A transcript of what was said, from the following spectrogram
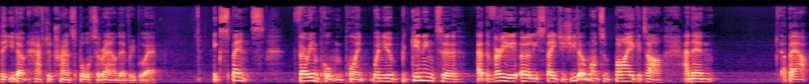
that you don't have to transport around everywhere. Expense, very important point. When you're beginning to, at the very early stages, you don't want to buy a guitar and then about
